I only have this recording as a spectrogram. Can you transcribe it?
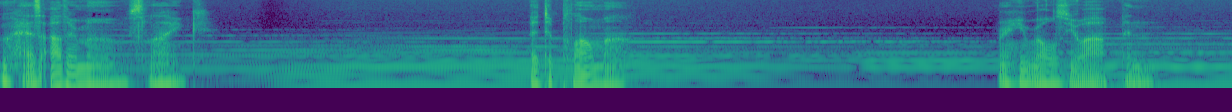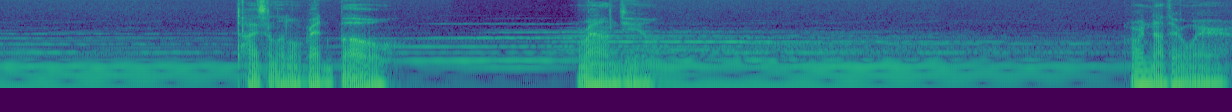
Who has other moves like the diploma, where he rolls you up and ties a little red bow around you. or another where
